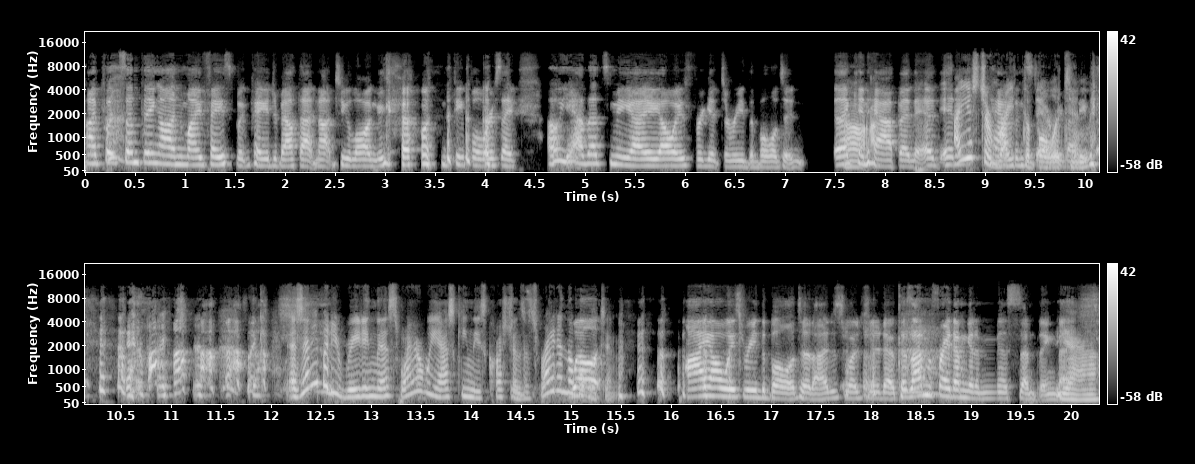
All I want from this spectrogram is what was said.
I put something on my Facebook page about that not too long ago, and people were saying, "Oh yeah, that's me. I always forget to read the bulletin." That can uh, happen. It, it I used to write the bulletin. like, is anybody reading this? Why are we asking these questions? It's right in the well, bulletin. I always read the bulletin. I just want you to know because I'm afraid I'm going to miss something. But, yeah.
